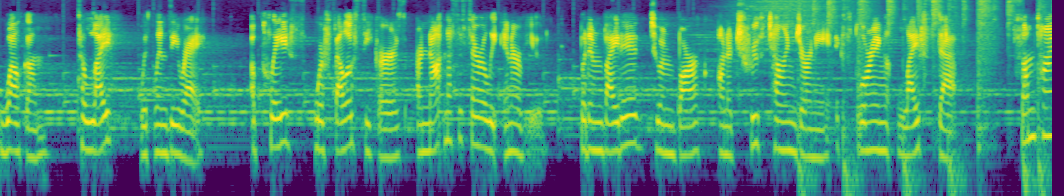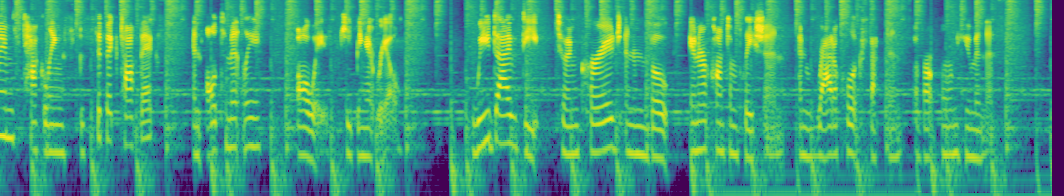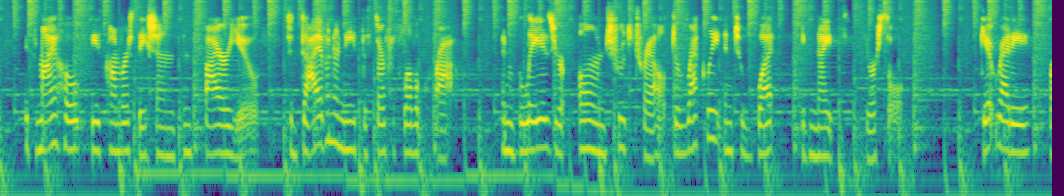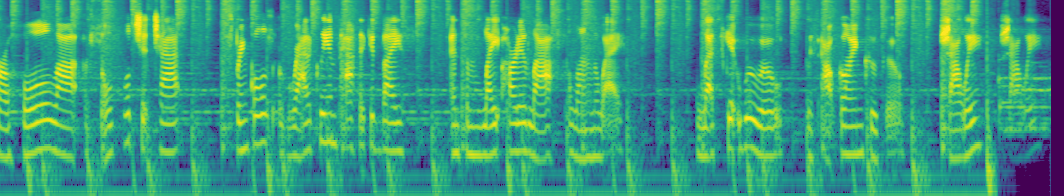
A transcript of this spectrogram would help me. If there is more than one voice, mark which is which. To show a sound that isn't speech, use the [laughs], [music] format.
Speaker 1: Welcome to Life with Lindsay Ray, a place where fellow seekers are not necessarily interviewed, but invited to embark on a truth telling journey exploring life's depth, sometimes tackling specific topics, and ultimately, always keeping it real. We dive deep to encourage and invoke inner contemplation and radical acceptance of our own humanness. It's my hope these conversations inspire you to dive underneath the surface level crap and blaze your own truth trail directly into what ignites your soul. Get ready for a whole lot of soulful chit chat, sprinkles of radically empathic advice, and some lighthearted laughs along the way. Let's get woo woo without going cuckoo. Shall we? Shall we?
